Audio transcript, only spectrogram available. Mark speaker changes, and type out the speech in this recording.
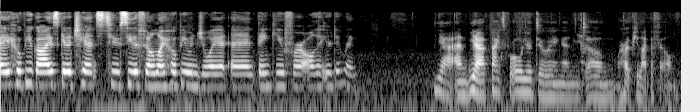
Speaker 1: I hope you guys get a chance to see the film. I hope you enjoy it, and thank you for all that you're doing.
Speaker 2: Yeah, and yeah, thanks for all you're doing, and um, I hope you like the film.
